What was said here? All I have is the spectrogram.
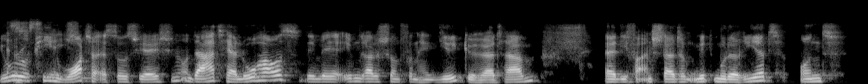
European Association. Water Association. Und da hat Herr Lohaus, den wir ja eben gerade schon von Herrn Gilk gehört haben, äh, die Veranstaltung mit moderiert und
